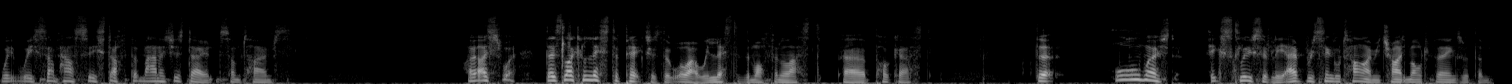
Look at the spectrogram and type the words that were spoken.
we we somehow see stuff that managers don't sometimes. I, I swear, there's like a list of pictures that well we listed them off in the last uh, podcast that almost exclusively every single time you try multiple things with them,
